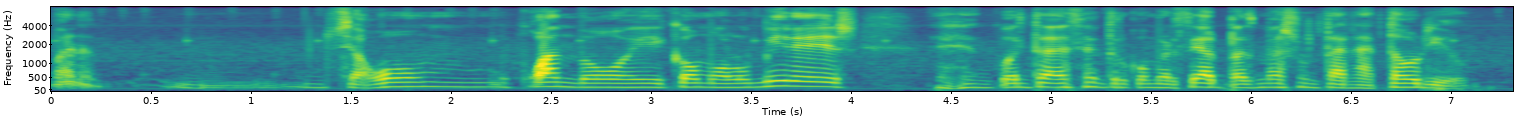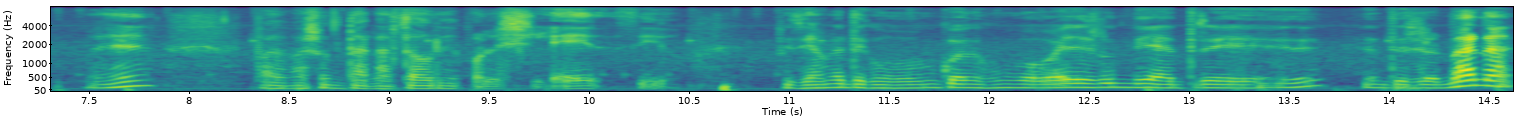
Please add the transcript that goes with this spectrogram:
Bueno, según cuando y cómo lo mires, en cuenta de centro comercial, pues más un tanatorio. ¿eh? además un tanatorio por el silencio especialmente como cuando vayas un día entre ¿eh? entre semana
